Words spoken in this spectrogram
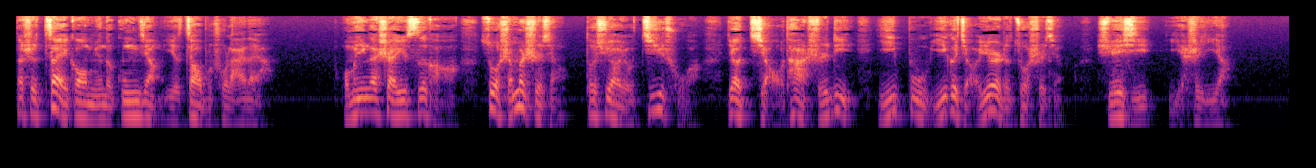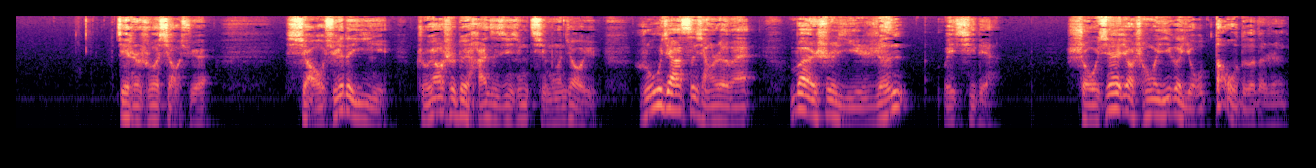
那是再高明的工匠也造不出来的呀。我们应该善于思考啊，做什么事情都需要有基础啊，要脚踏实地，一步一个脚印儿的做事情。学习也是一样。接着说小学，小学的意义主要是对孩子进行启蒙教育。儒家思想认为，万事以人为起点，首先要成为一个有道德的人，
